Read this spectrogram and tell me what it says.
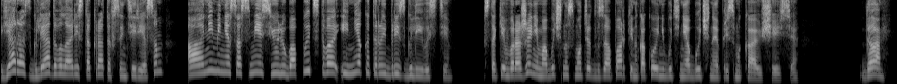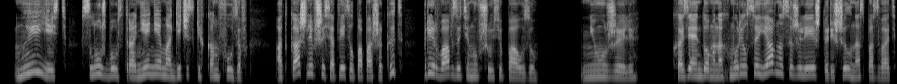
Я разглядывала аристократов с интересом, а они меня со смесью любопытства и некоторой брезгливости. С таким выражением обычно смотрят в зоопарке на какое-нибудь необычное присмыкающееся. «Да, мы и есть служба устранения магических конфузов», откашлившись, ответил папаша Кыц, прервав затянувшуюся паузу. «Неужели?» Хозяин дома нахмурился, явно сожалея, что решил нас позвать.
